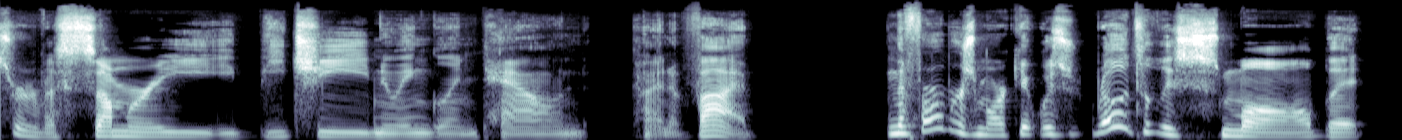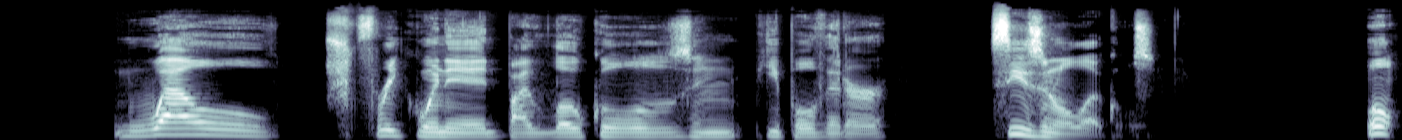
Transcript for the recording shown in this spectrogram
sort of a summery, beachy New England town kind of vibe. And the farmer's market was relatively small, but well frequented by locals and people that are seasonal locals. Well,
